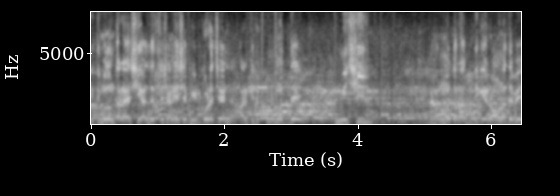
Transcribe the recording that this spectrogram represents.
রীতিমতন তারা শিয়ালদা স্টেশনে এসে ভিড় করেছেন। আর কিছুক্ষণের মধ্যে মিছিল ধর্মতলার দিকে রওনা দেবে।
